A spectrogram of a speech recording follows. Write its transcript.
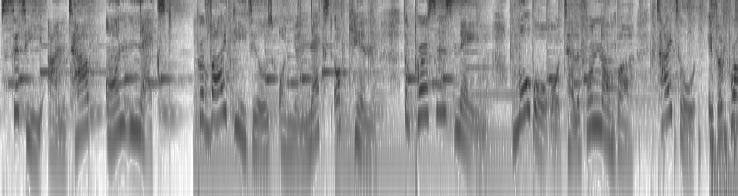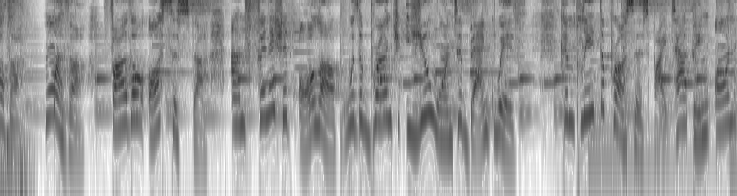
city and tap on next. Provide details on your next of kin, the person's name, mobile or telephone number, title if a brother, mother, father or sister, and finish it all up with the branch you want to bank with. Complete the process by tapping on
